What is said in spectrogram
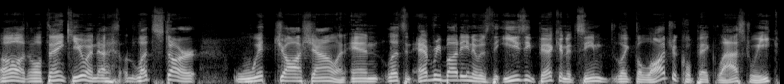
Oh, well, thank you. And uh, let's start with Josh Allen. And listen, everybody, and it was the easy pick, and it seemed like the logical pick last week.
